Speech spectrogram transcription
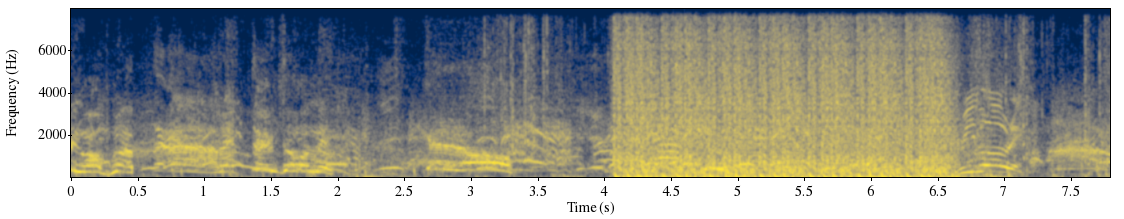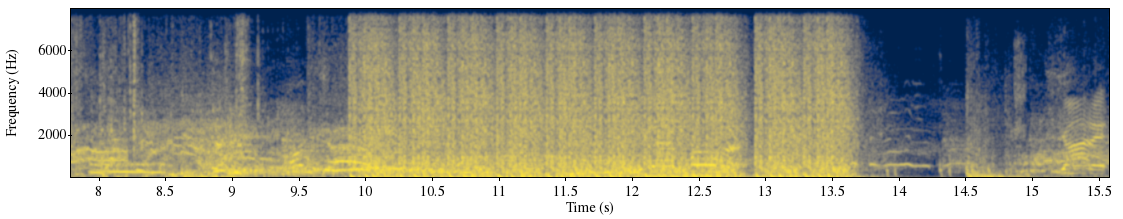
thing off my... Ah, that thing's on me. Get it off. Reloading. I'm down. Got a boomer. Got it.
